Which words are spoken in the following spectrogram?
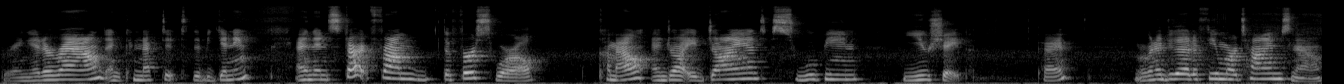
bring it around and connect it to the beginning, and then start from the first swirl come out and draw a giant swooping U shape. Okay? We're going to do that a few more times now.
